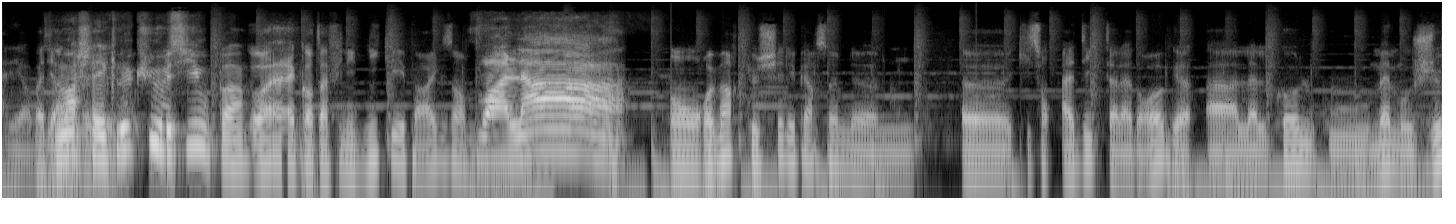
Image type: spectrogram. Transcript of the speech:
allez, on va dire. Ça marche avec le cul aussi ou pas? Ouais, quand tu as fini de niquer, par exemple. Voilà On remarque que chez les personnes euh, euh, qui sont addictes à la drogue, à l'alcool ou même au jeu,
